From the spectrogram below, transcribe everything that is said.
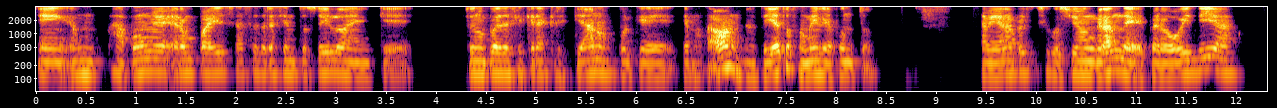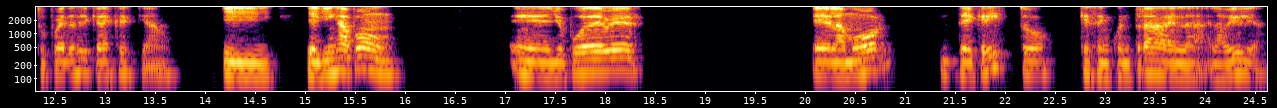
en, Japón era un país hace 300 siglos en que tú no puedes decir que eras cristiano porque te mataban a ti y a tu familia, punto. Había una persecución grande, pero hoy día tú puedes decir que eres cristiano. Y, y aquí en Japón, eh, yo pude ver el amor de Cristo que se encuentra en la, en la Biblia.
